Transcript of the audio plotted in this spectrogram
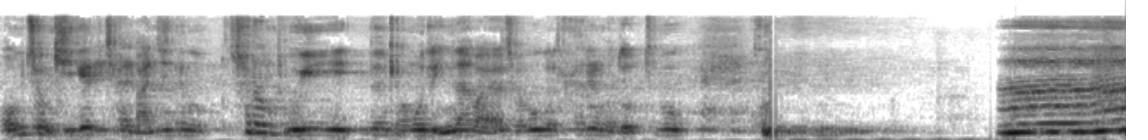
엄청 기계를 잘 만지는 것처럼 보이는 경우도 있나 봐요. 저보고 다들 뭐 노트북. Amazing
